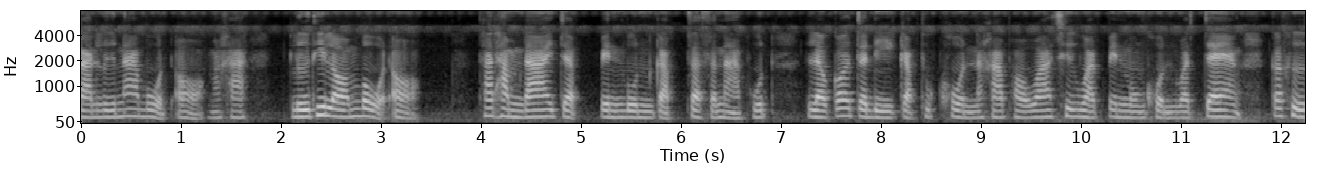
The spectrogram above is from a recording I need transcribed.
การรื้อหน้าโบสถ์ออกนะคะหรือที่ล้อมโบสถ์ออก ถ้าทำได้จะเป็นบุญกับศาสนาพุทธ แล้วก็จะดีกับทุกคนนะคะ เพราะว่าชื่อวัดเป็นมงคลวัดแจ้ง ก็คือ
